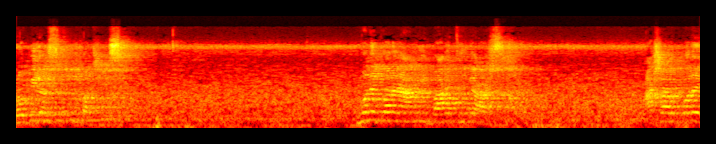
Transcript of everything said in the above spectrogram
নবী রাসুল পাঠিয়েছে। মনে করেন আমি বাড়ি থেকে আসছি। আসার পরে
